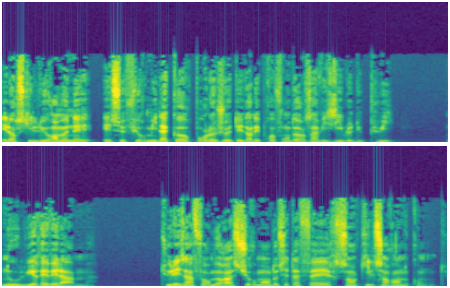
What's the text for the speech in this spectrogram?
Et lorsqu'ils l'eurent emmené et se furent mis d'accord pour le jeter dans les profondeurs invisibles du puits, nous lui révélâmes. Tu les informeras sûrement de cette affaire sans qu'ils s'en rendent compte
